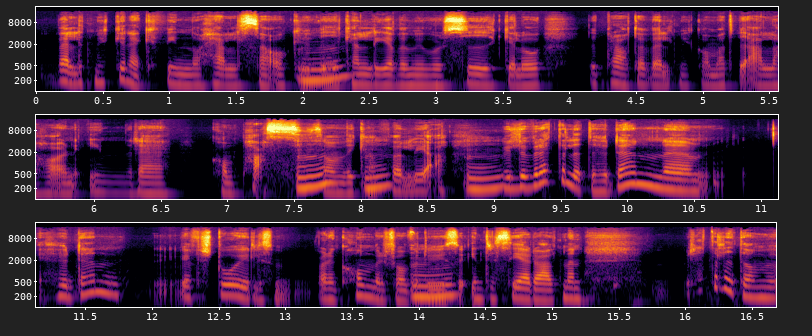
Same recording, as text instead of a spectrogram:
väldigt mycket den här kvinnohälsa och hur mm. vi kan leva med vår cykel och du pratar väldigt mycket om att vi alla har en inre kompass mm. som vi kan mm. följa. Mm. Vill du berätta lite hur den, eh, hur den, jag förstår ju liksom var den kommer ifrån för du är mm. så intresserad av allt men berätta lite om,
